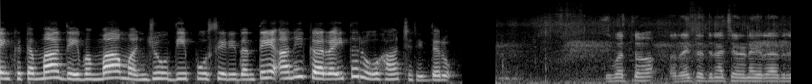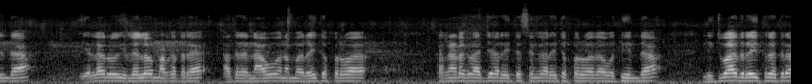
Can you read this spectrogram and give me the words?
ವೆಂಕಟಮ್ಮ, ದೇವಮ್ಮ, ಮಂಜು, ದೀಪು ಸೇರಿದಂತೆ ಅನೇಕ ರೈತರು ಹಾಜರಿದ್ದರು. ಇವತ್ತು ರೈತ ದಿನಾಚರಣೆ ಇರೋದ್ರಿಂದ ಎಲ್ಲರೂ ಇಲ್ಲೆಲ್ಲೋ ಮಾಡ್ಕೋತಾರೆ ಆದರೆ ನಾವು ನಮ್ಮ ರೈತ ಪರ್ವ, ಕರ್ನಾಟಕ ರಾಜ್ಯ ರೈತ ಸಂಘ ರೈತ ಪರ್ವದ ವತಿಯಿಂದ ನಿಜವಾದ ರೈತರ ಹತ್ರ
